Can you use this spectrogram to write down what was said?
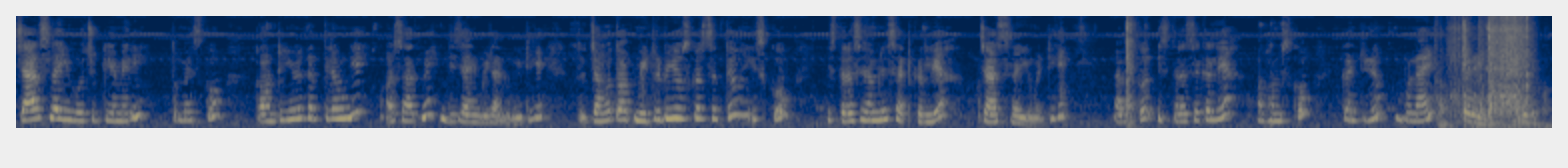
चार सिलाई हो चुकी है मेरी तो मैं इसको भी करती रहूँगी, और साथ में डिज़ाइन भी डालूँगी, ठीक है? तो चाहो तो आप मीटर भी यूज़ कर सकते हो, इसको इस तरह से हमने सेट कर लिया। चार सिलाइयों में, ठीक है? अब इसको इस तरह से कर लिया। अब हम इसको कंटिन्यू बुनाई करेंगे। ये देखो।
